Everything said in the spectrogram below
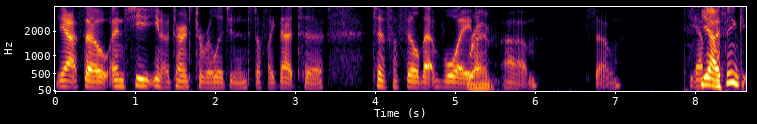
Yeah. So, and she, you know, turns to religion and stuff like that to to fulfill that void. Right. Um. So. Yeah, I think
